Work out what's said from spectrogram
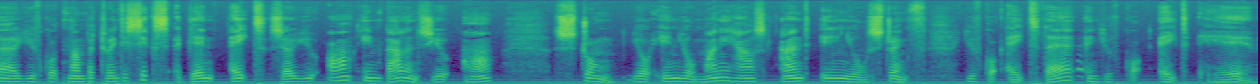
Uh, you've got number 26, again 8, so you are in balance, you are strong. You're in your money house and in your strength. You've got eight there and you've got eight here.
